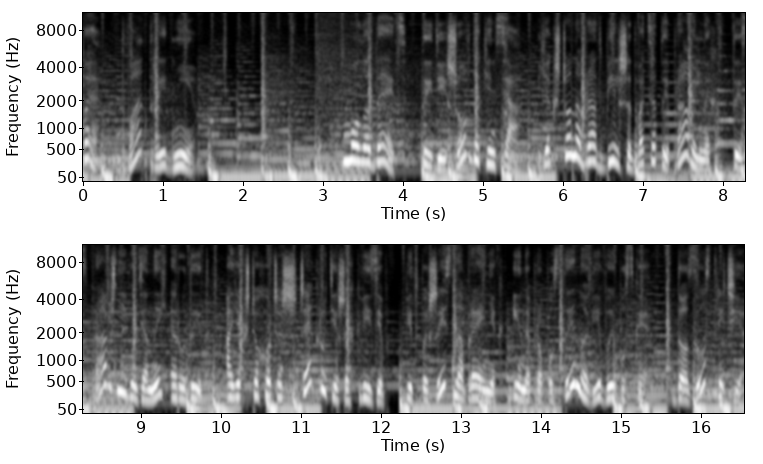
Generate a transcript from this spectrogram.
Б. 2-3 дні. Молодець! Ти дійшов до кінця. Якщо набрати більше 20 правильних, ти справжній водяний ерудит. А якщо хочеш ще крутіших квізів, підпишись на Брейнік і не пропусти нові випуски. До зустрічі!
